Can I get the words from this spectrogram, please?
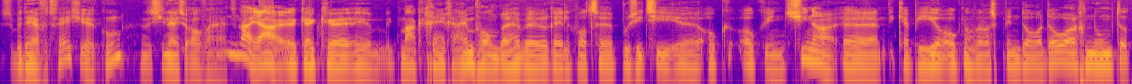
Ze bederven het feestje, Koen, de Chinese overheid. Nou ja, eh, kijk, uh, ik maak er geen geheim van. We hebben redelijk wat positie ook, ook in China. ik heb hier ook nog wel eens Pinduoduo genoemd. Dat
